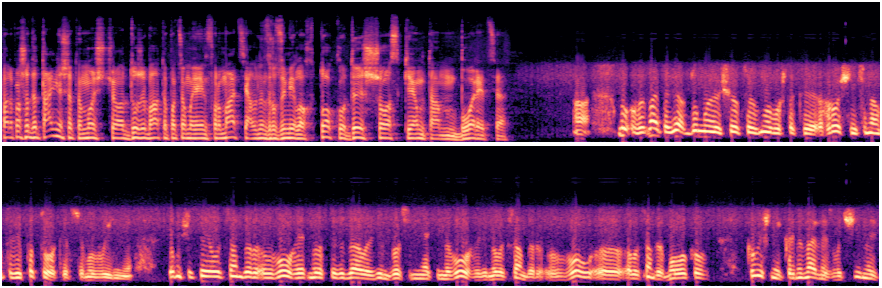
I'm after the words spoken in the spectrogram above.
перепрошую детальніше, тому що дуже багато по цьому є інформації, але не зрозуміло хто, куди, що, з ким там борються. А, ну ви знаєте, я думаю, що це знову ж таки гроші і фінансові потоки в цьому винні. Тому що цей Олександр Волга, як ми розповідали, він зовсім ніякий не Волга, він Олександр Вол, е, Олександр Молоков, колишній кримінальний злочинець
